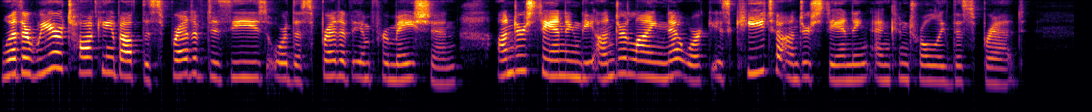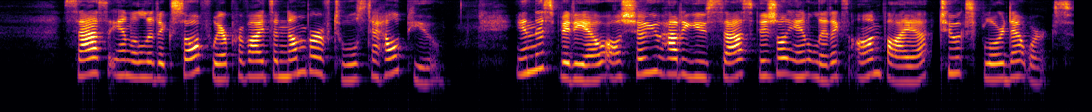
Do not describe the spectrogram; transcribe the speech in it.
Whether we are talking about the spread of disease or the spread of information, understanding the underlying network is key to understanding and controlling the spread. SAS Analytics software provides a number of tools to help you. In this video, I'll show you how to use SAS Visual Analytics on Viya to explore networks.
